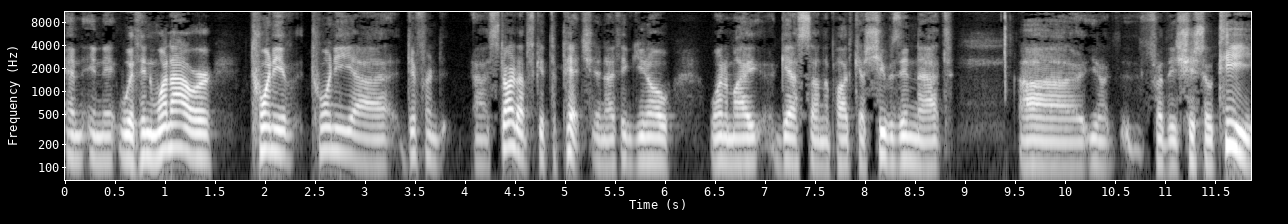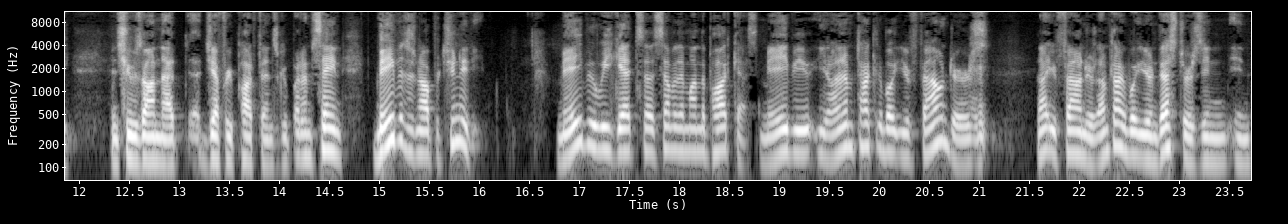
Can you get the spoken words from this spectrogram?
and in it, within one hour, 20, 20 uh, different uh, startups get to pitch. And I think, you know, one of my guests on the podcast, she was in that, uh, you know, for the Shiso Tea, and she was on that uh, Jeffrey Potvin's group. But I'm saying maybe there's an opportunity. Maybe we get uh, some of them on the podcast. Maybe, you know, and I'm talking about your founders, not your founders. I'm talking about your investors in, in,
